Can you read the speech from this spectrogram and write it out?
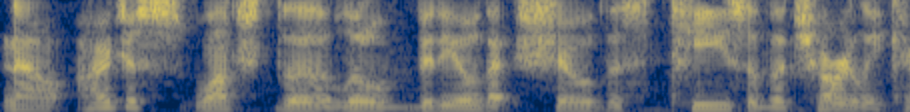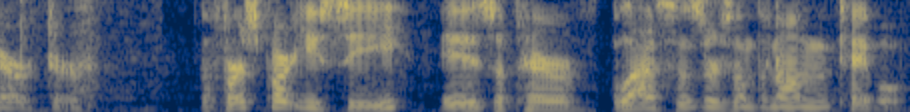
Now, I just watched the little video that showed this tease of the Charlie character. The first part you see is a pair of glasses or something on the table.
